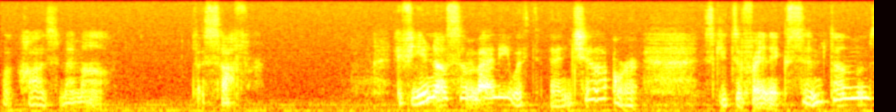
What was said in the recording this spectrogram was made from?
what caused my mom to suffer. If you know somebody with dementia or schizophrenic symptoms,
